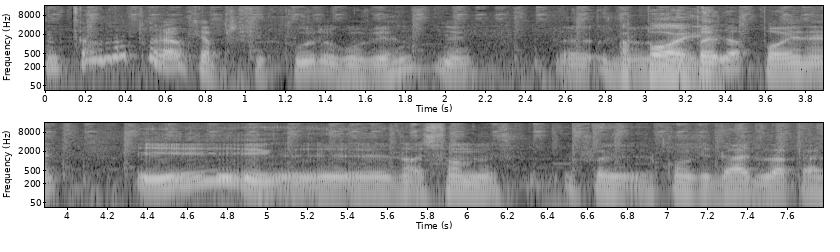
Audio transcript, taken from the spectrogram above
então é natural que a Prefeitura, o governo, né, apoie. apoie né? E eh, nós fomos foi convidado lá para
